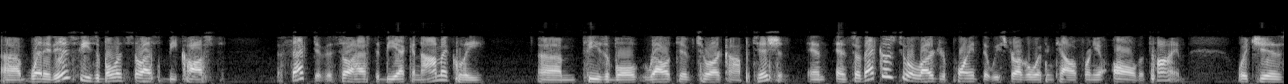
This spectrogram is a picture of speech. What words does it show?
Uh, when it is feasible, it still has to be cost effective. It still has to be economically um, feasible relative to our competition. And and so that goes to a larger point that we struggle with in California all the time, which is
